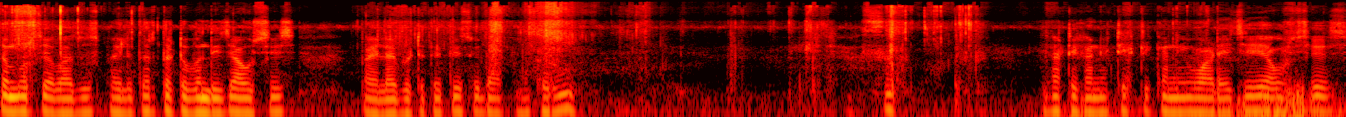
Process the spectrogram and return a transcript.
समोरच्या बाजूस पाहिलं तर तटबंदीचे अवशेष पाहायला भेटत आहे ते सुद्धा आपण करू. असं. या ठिकाणी ठिकठिकाणी वाड्याचे अवशेष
